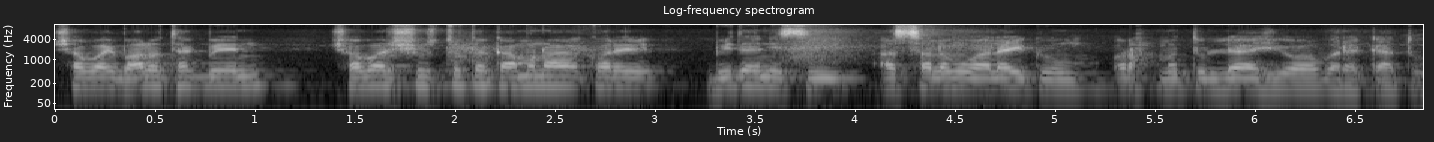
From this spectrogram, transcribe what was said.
সবাই ভালো থাকবেন। সবার সুস্থতা কামনা করে বিদায় নিচ্ছি আসসালামু আলাইকুম রহমতুল্লাহি ওবরাকাতু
